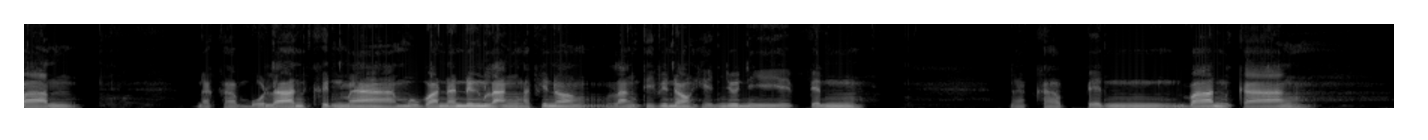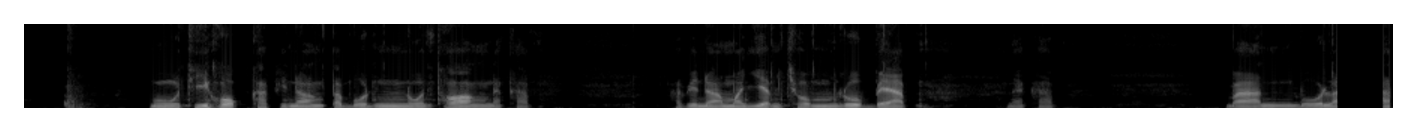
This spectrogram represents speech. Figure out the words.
บ้านนะครับ โบราณขึ้นมาหมู่บ้านนั้นหนึ่งหลังครับพี่น้องหลังที่พี่น้องเห็นอยู่นี่เป็น นะครับ เป็นบ้านกลาง หมู่ที่หกครับพี่น้องตำบลโนนทองนะครับพาพี่น้องมาเยี่ยมชมรูปแบบนะครับ บ้านโบราณ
